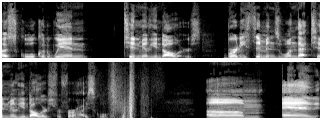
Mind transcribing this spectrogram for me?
a school could win 10 million dollars. Bertie Simmons won that 10 million dollars for Furr High School. Um and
